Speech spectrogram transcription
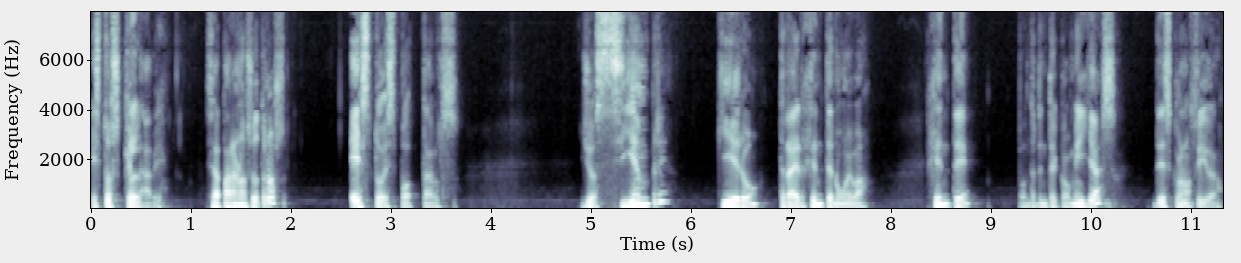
esto es clave. O sea, para nosotros, esto es PodTalks. Yo siempre quiero traer gente nueva. Gente, pondré entre comillas, desconocida.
